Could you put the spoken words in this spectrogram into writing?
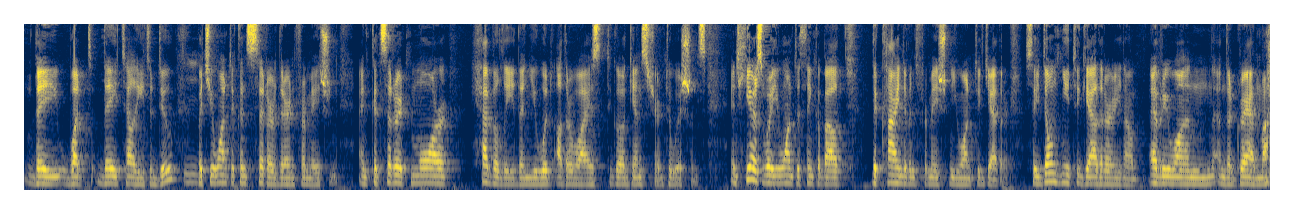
they what they tell you to do, mm. but you want to consider their information and consider it more heavily than you would otherwise to go against your intuitions. And here's where you want to think about the kind of information you want to gather. So you don't need to gather, you know, everyone and their grandma.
